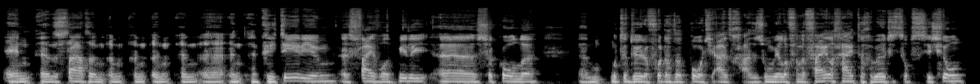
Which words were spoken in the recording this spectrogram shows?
En er staat een, een, een, een, criterium, is 500 milliseconden. Uh, moet het duren voordat dat poortje uitgaat. Dus omwille van de veiligheid, er gebeurt iets op het station.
